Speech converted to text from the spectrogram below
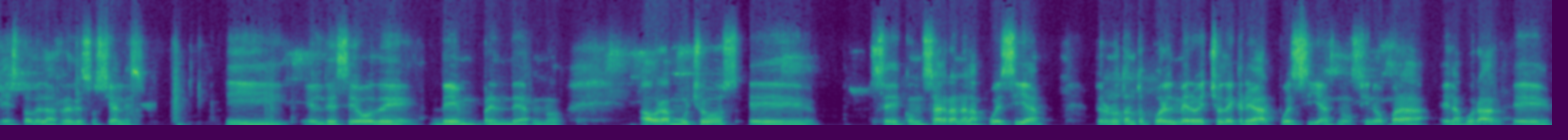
esto de las redes sociales y el deseo de, emprender, ¿no? Ahora muchos eh, se consagran a la poesía pero no tanto por el mero hecho de crear poesías, ¿no? Sino para elaborar eh,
